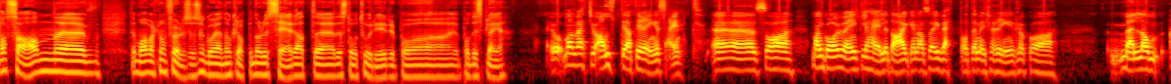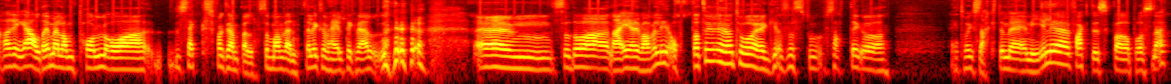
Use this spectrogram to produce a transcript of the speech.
hva sa han? Eh, Det må ha vært noen følelser som går gjennom kroppen når du ser at eh, det står Torir på, på displayet. Jo, Man vet jo alltid at de ringer seint. Eh, så man går jo egentlig hele dagen. Altså, Jeg vet at en ikke ringer klokka mellom Han ringer aldri mellom tolv og seks, eksempel. Så man venter liksom helt til kvelden. um, så da Nei, jeg var vel i åtte, tror jeg. Og så sto, satt jeg og Jeg tror jeg snakket med Emilie, faktisk, bare på Snap.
